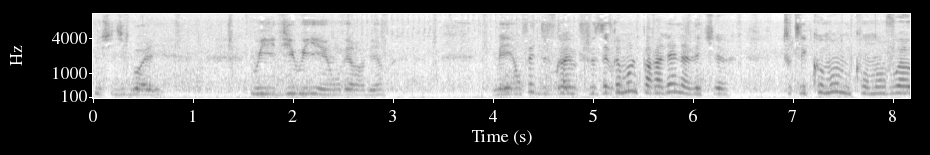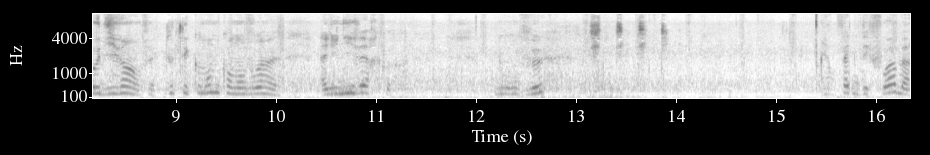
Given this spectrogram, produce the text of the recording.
je me suis dit, bon, allez, oui, dis oui et on verra bien. Mais en fait, je faisais vraiment le parallèle avec euh, toutes les commandes qu'on envoie au divin, en fait, toutes les commandes qu'on envoie à l'univers, quoi. Nous, on veut. Et en fait, des fois, bah,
